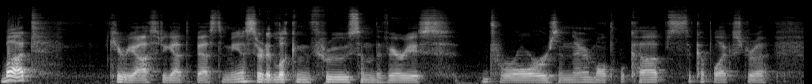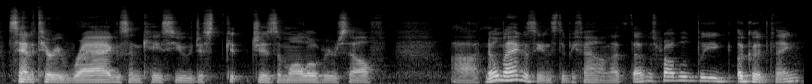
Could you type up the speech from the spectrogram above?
But curiosity got the best of me. I started looking through some of the various drawers in there, multiple cups, a couple extra sanitary rags in case you just get jizz them all over yourself. Uh, no magazines to be found. That that was probably a good thing.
